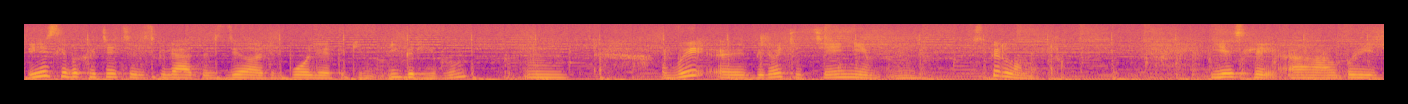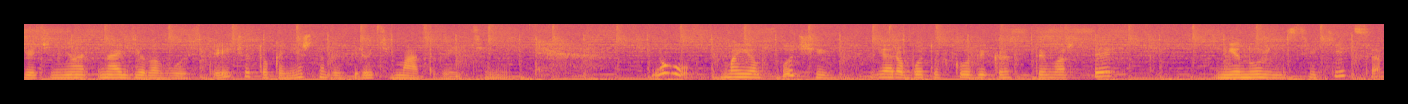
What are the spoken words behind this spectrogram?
Если вы хотите взгляд сделать более таким игривым, вы э, берете тени с перламутром. Если э, вы идете на деловую встречу, то, конечно, вы берете матовые тени. Ну, в моем случае, я работаю в клубе красоты Марсель, мне нужно светиться,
